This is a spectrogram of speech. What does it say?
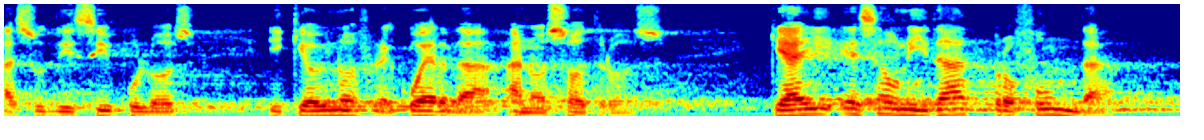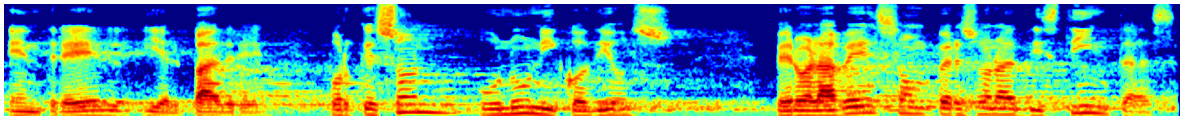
a sus discípulos y que hoy nos recuerda a nosotros, que hay esa unidad profunda entre Él y el Padre, porque son un único Dios, pero a la vez son personas distintas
